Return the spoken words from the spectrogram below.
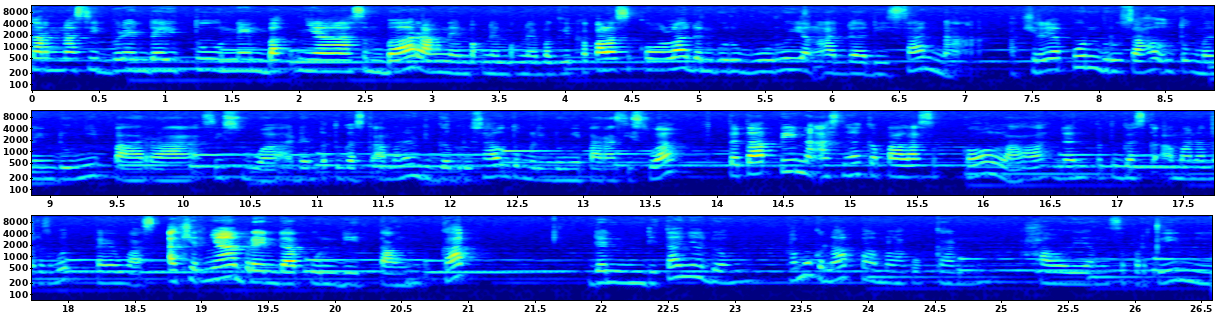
karena si Brenda itu nembaknya sembarang nembak-nembak nembak gitu kepala sekolah dan guru-guru yang ada di sana Akhirnya pun berusaha untuk melindungi para siswa dan petugas keamanan juga berusaha untuk melindungi para siswa. Tetapi naasnya kepala sekolah dan petugas keamanan tersebut tewas. Akhirnya Brenda pun ditangkap dan ditanya dong, kamu kenapa melakukan hal yang seperti ini?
